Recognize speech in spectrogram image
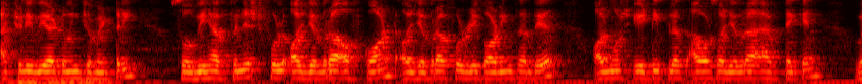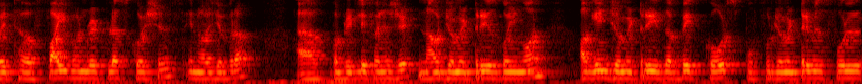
actually we are doing geometry so we have finished full algebra of quant algebra full recordings are there. Almost 80 plus hours algebra i have taken with uh, 500 plus questions in algebra i have completely finished it. Now geometry is going on. Again geometry is a big course. Geometry means full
